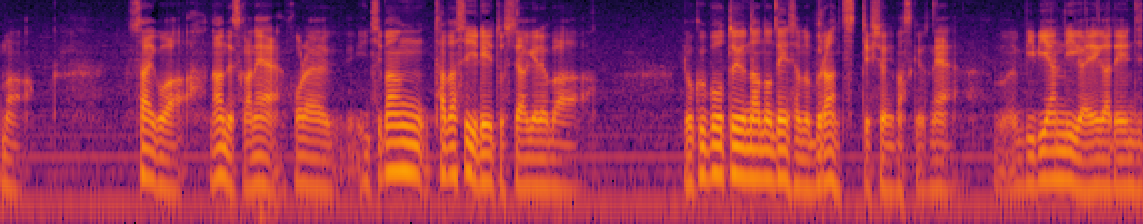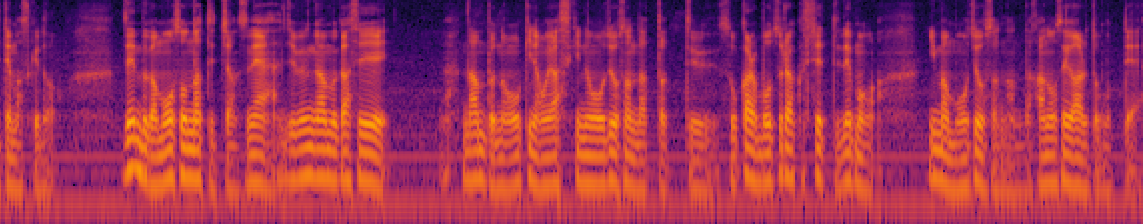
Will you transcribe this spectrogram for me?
まあ、最後は何ですかね、これ、一番正しい例としてあげれば、欲望という名の電車のブランチっていう人がいますけどね、ビビアン・リーが映画で演じてますけど、全部が妄想になっていっちゃうんですね。自分が昔、南部の大きなお屋敷のお嬢さんだったっていうそこから没落してってでも今もお嬢さんなんだ可能性があると思って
